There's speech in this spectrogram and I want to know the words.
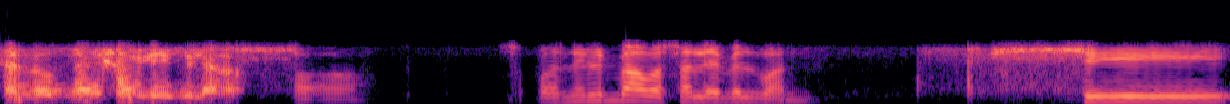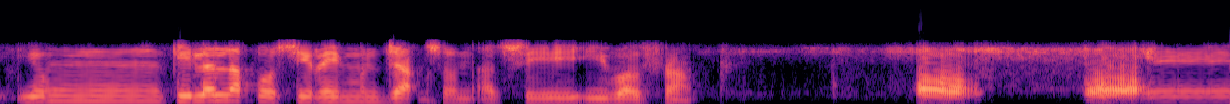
sa loob ng isang level, ano? Oo. So, halimbawa sa level 1, si yung kilala ko si Raymond Jackson at si Ewald Frank. Oo. Oo. Eh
